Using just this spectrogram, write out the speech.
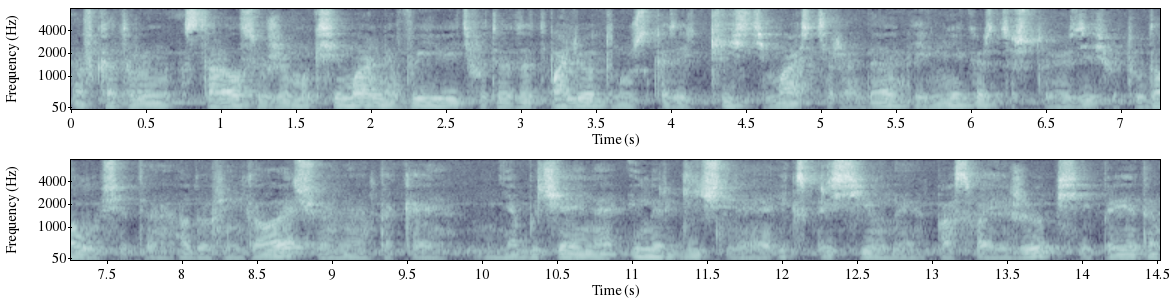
в которой старался уже максимально выявить вот этот полет, можно сказать, кисти мастера, да, и мне кажется, что здесь вот удалось это Адольфу Николаевичу, она такая необычайно энергичная, экспрессивная по своей живописи, и при этом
